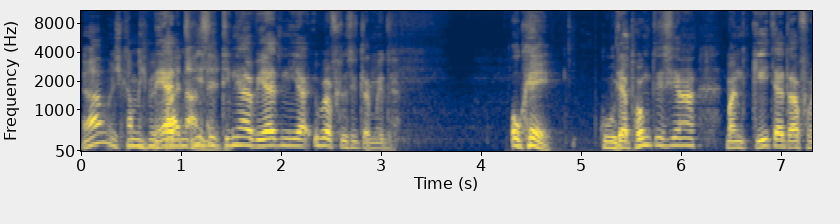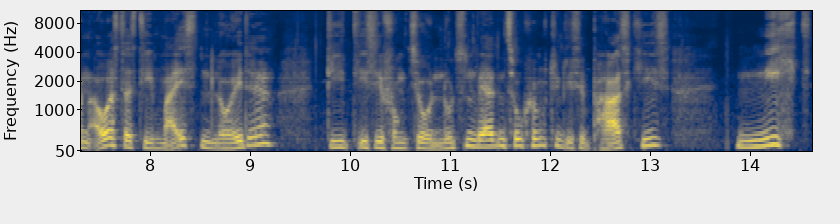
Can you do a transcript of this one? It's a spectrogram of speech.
Ja, und ich kann mich mit Naja, beiden diese anmelden. Dinger werden ja überflüssig damit. Okay, gut. Der Punkt ist ja, man geht ja davon aus, dass die meisten Leute, die diese Funktion nutzen werden zukünftig, diese Passkeys, nicht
